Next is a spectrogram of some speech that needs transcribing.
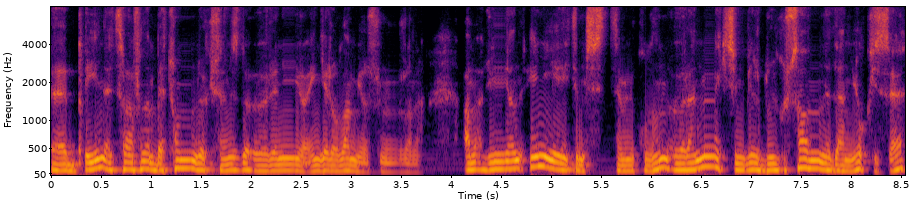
e, beyin etrafına beton dökseniz de öğreniyor. Engel olamıyorsunuz ona. Ama dünyanın en iyi eğitim sistemini kullanın. Öğrenmek için bir duygusal neden yok ise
